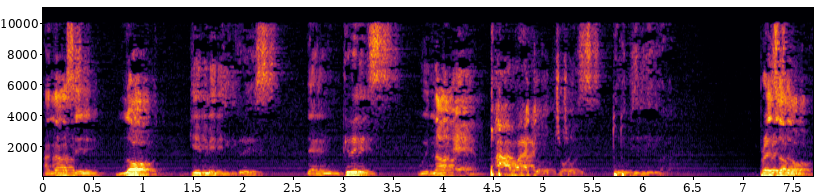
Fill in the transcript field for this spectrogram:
And now say, Lord, give me the grace. Then grace will now empower your choice to deliver. Praise the Lord.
